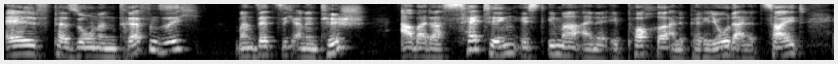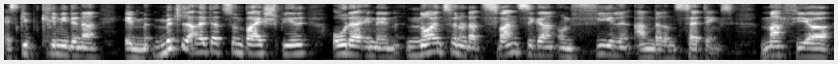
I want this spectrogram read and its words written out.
elf Personen treffen sich man setzt sich an den Tisch, aber das Setting ist immer eine Epoche, eine Periode, eine Zeit. Es gibt Krimi-Dinner im Mittelalter zum Beispiel oder in den 1920ern und vielen anderen Settings. Mafia,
